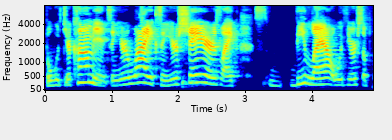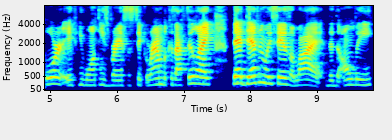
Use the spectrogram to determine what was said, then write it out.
but with your comments and your likes and your shares. Like be loud with your support if you want these brands to stick around because I feel like that definitely says a lot that the only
